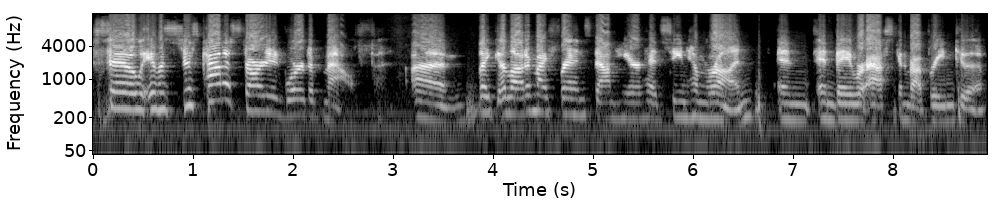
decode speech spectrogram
So, it was just kind of started word of mouth um, like a lot of my friends down here had seen him run and and they were asking about breeding to him.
